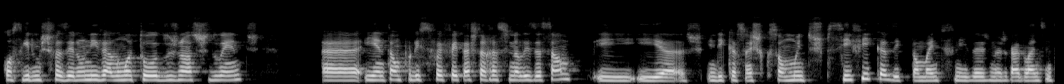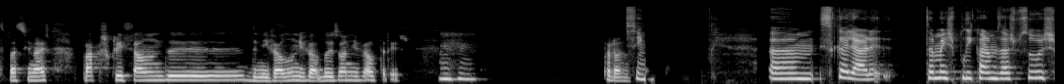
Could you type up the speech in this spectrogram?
conseguirmos fazer um nível 1 a todos os nossos doentes Uh, e então por isso foi feita esta racionalização e, e, as indicações que são muito específicas e que estão bem definidas nas guidelines internacionais para a prescrição de, de nível 1, nível 2 ou nível 3. Uhum. Pronto. Sim. Um, se calhar também explicarmos às pessoas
